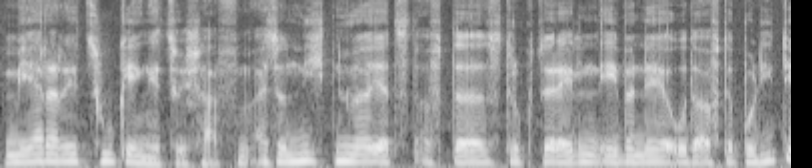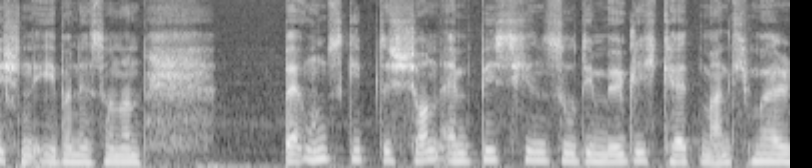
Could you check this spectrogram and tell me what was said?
mehrere Zugänge zu schaffen. Also nicht nur jetzt auf der strukturellen Ebene oder auf der politischen Ebene, sondern bei uns gibt es schon ein bisschen so die Möglichkeit, manchmal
